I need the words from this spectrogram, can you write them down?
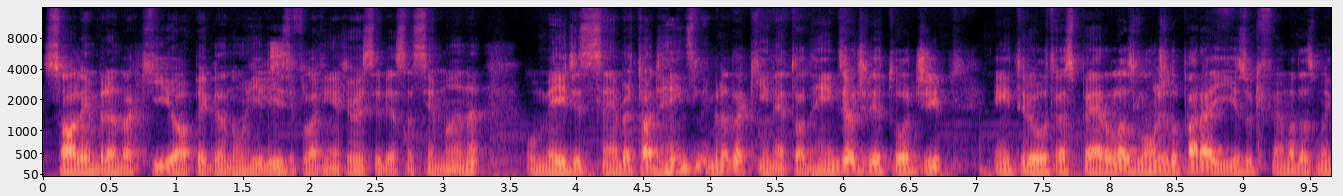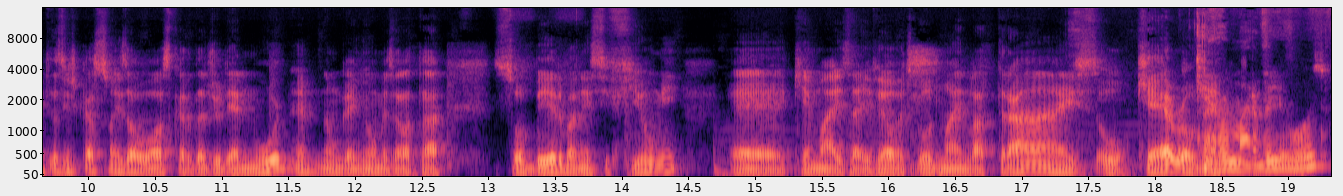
Só lembrando aqui, ó, pegando um release, Flavinha, que eu recebi essa semana, o May December, Todd Haynes, lembrando aqui, né? Todd Haynes é o diretor de, entre outras pérolas, Longe do Paraíso, que foi uma das muitas indicações ao Oscar da Julianne Moore, né? Não ganhou, mas ela tá soberba nesse filme. É, que mais aí? Velvet Goldmine lá atrás, ou Carol, Carol né? Carol, maravilhoso.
